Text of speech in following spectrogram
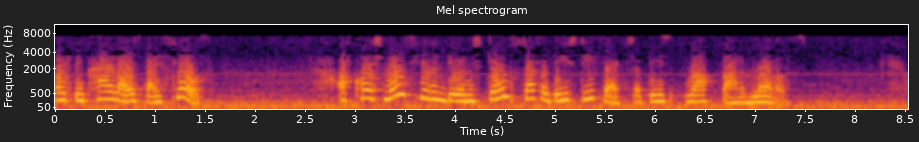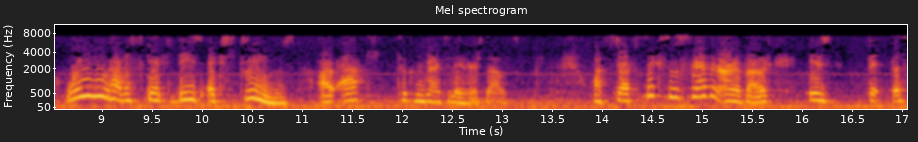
or to be paralyzed by sloth. Of course, most human beings don't suffer these defects at these rock bottom levels. We who have escaped these extremes are apt to congratulate ourselves. What steps six and seven are about is the, the,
